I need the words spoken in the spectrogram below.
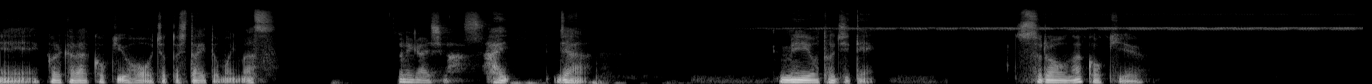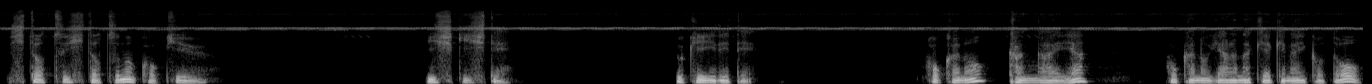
えーこれから呼吸法をちょっとしたいと思います。お願いします。はい。じゃあ、目を閉じて、スローな呼吸。一つ一つの呼吸。意識して、受け入れて、他の考えや他のやらなきゃいけないことを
